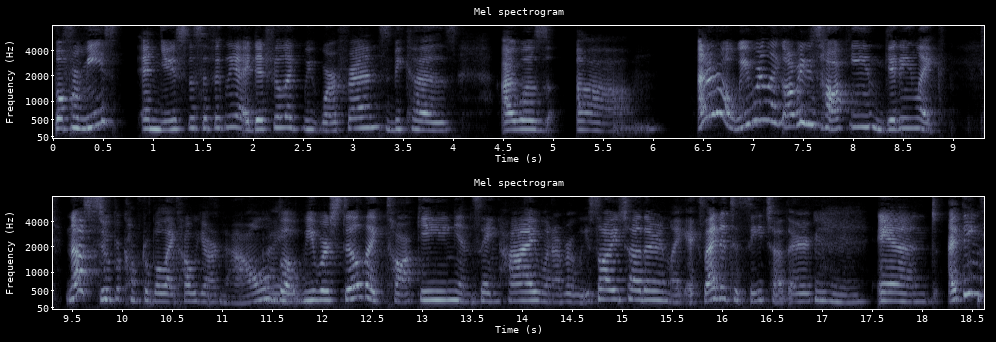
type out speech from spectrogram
But for me and you specifically, I did feel like we were friends because I was um I don't know, we were like already talking and getting like not super comfortable like how we are now, Right. but we were still like talking and saying hi whenever we saw each other and like excited to see each other. Mhm. And I think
